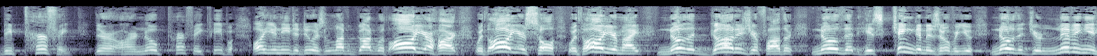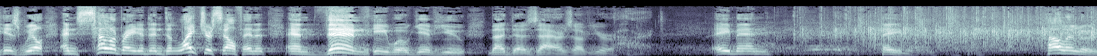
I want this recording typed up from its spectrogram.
be perfect. There are no perfect people. All you need to do is love God with all your heart, with all your soul, with all your might. Know that God is your Father. Know that His kingdom is over you. Know that you're living in His will and celebrate it and delight yourself in it. And then He will give you the desires of your heart. Amen. Amen. Hallelujah.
